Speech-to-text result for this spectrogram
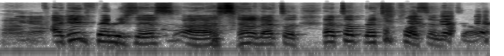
Um, yeah. I did finish this, uh, so that's a that's a that's a plus in itself.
